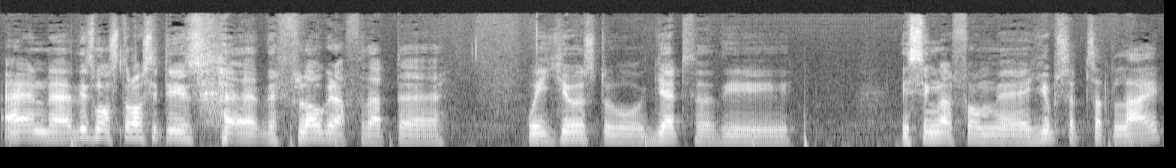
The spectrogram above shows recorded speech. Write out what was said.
And uh, this monstrosity is uh, the flow graph that uh, we use to get the, the signal from a CubeSat satellite.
